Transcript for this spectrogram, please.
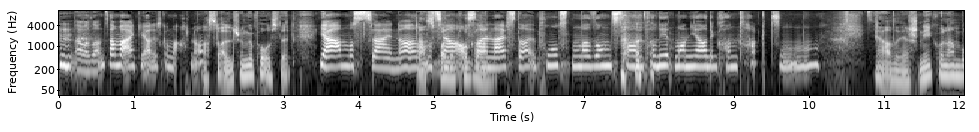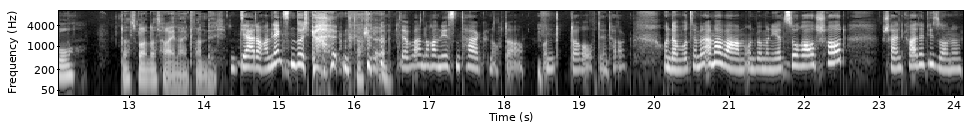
Aber sonst haben wir eigentlich alles gemacht, ne? Hast du alles schon gepostet. Ja, muss sein, ne? Man muss ja auch Programm. seinen Lifestyle posten, weil sonst ähm, verliert man ja den Kontakt. ne? Ja, also der Schneekolambo, das war das Highlight, fand ich. Der hat auch am längsten durchgehalten. Das stimmt. Der war noch am nächsten Tag noch da und darauf den Tag. Und dann wurde es ja mit einmal warm. Und wenn man jetzt so rausschaut, scheint gerade die Sonne.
